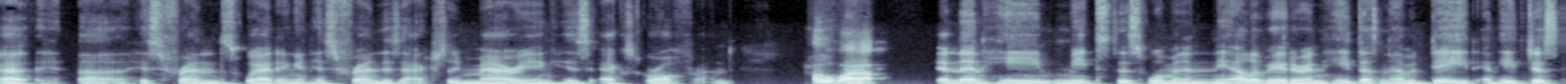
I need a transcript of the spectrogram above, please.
at uh, his friend's wedding, and his friend is actually marrying his ex girlfriend. Oh wow! and then he meets this woman in the elevator, and he doesn't have a date, and he just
